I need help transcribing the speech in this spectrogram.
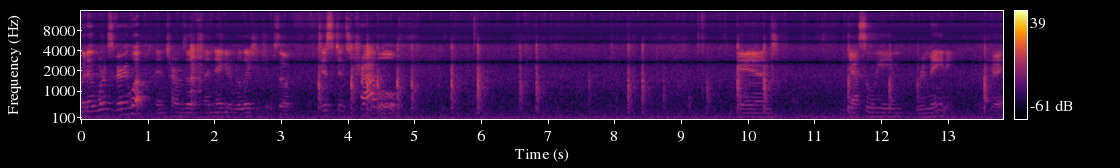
but it works very well in terms of a negative relationship. So distance traveled and gasoline remaining. Okay.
